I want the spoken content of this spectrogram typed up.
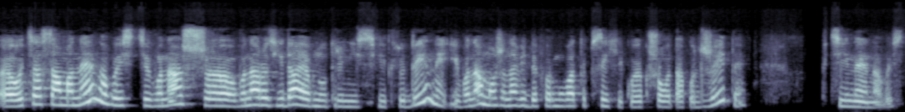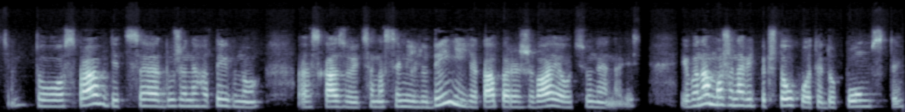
Оця сама ненависть, вона ж е, вона роз'їдає внутрішній світ людини, і вона може навіть деформувати психіку. Якщо отак от жити в цій ненависті, то справді це дуже негативно е, сказується на самій людині, яка переживає оцю ненависть. І вона може навіть підштовхувати до помсти.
